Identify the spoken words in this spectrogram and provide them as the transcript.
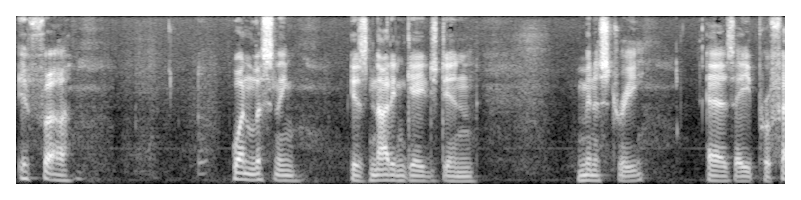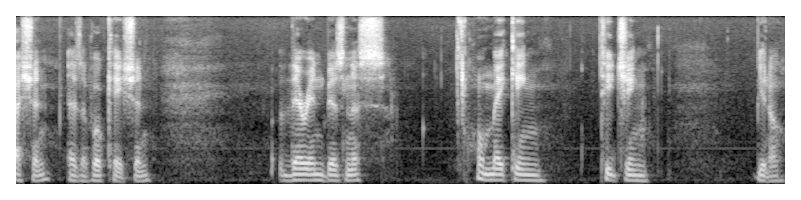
If uh, one listening is not engaged in ministry as a profession as a vocation they're in business homemaking teaching you know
